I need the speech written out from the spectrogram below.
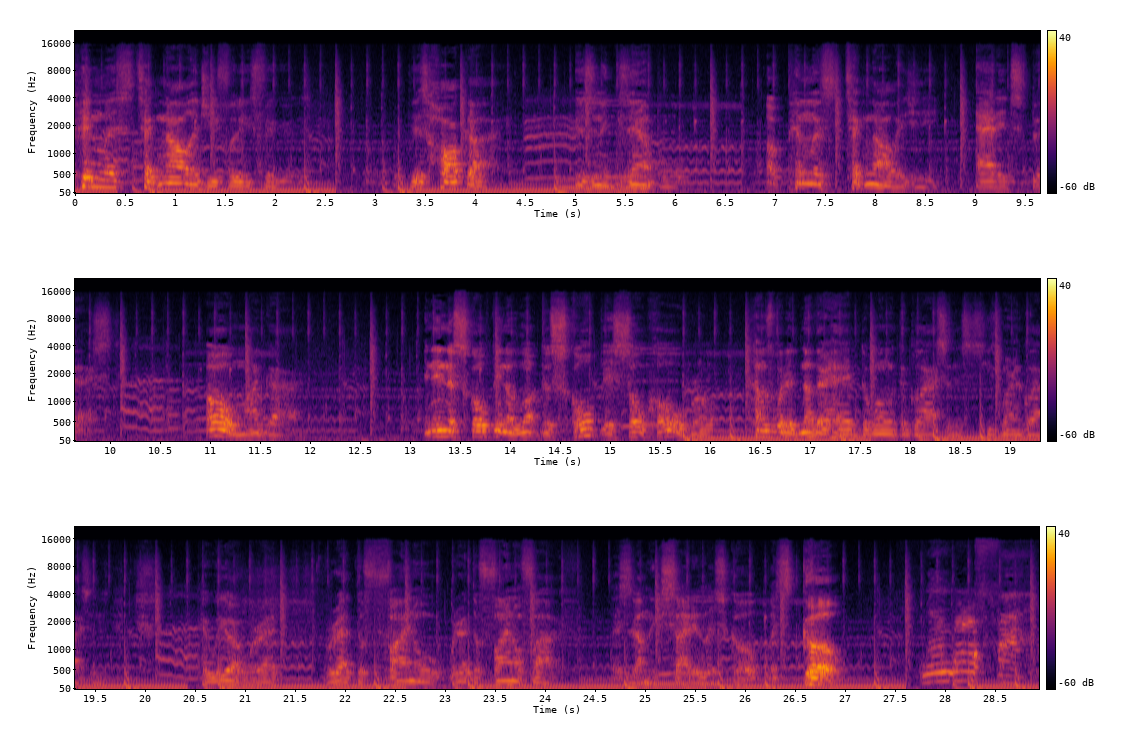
pinless technology for these figures. This Hawkeye is an example of pinless technology at its best. Oh my god. And then the sculpting, alo- the sculpt is so cold, bro. Comes with another head, the one with the glasses. He's wearing glasses. Here we are. We're at we're at the final. We're at the final five. Let's, I'm excited. Let's go. Let's go. Number 5.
